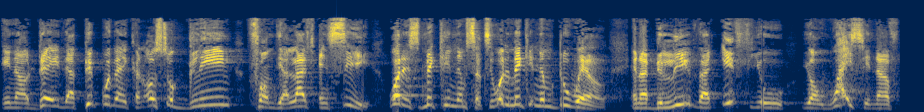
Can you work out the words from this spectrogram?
in our day, there are people that you can also glean from their lives and see what is making them succeed, what is making them do well. And I believe that if you you're wise enough,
